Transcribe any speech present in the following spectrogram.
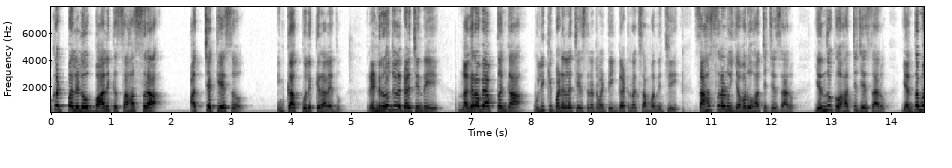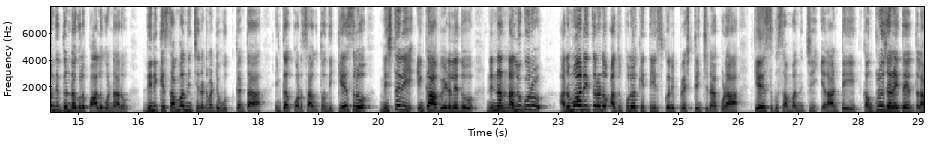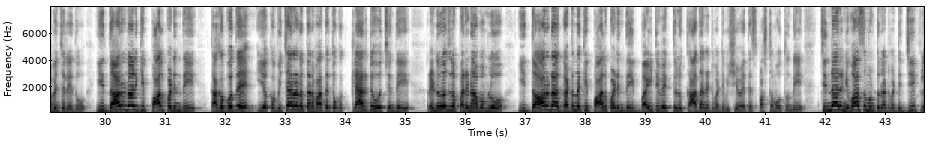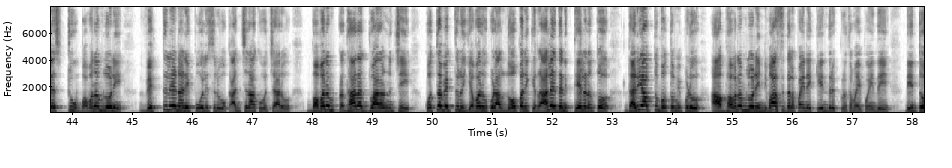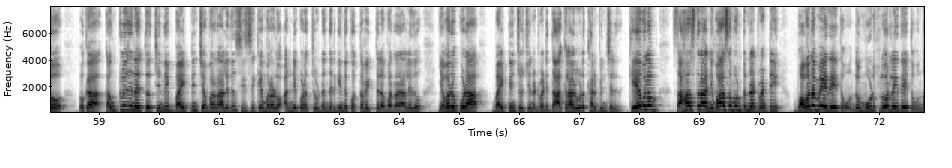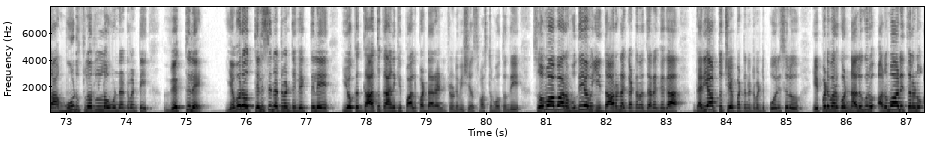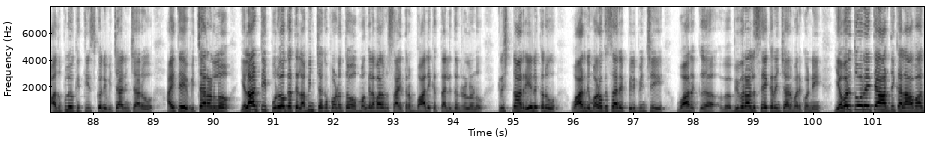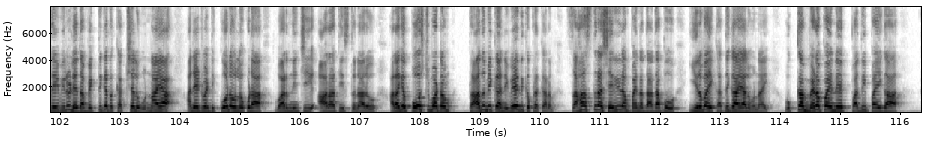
కూకట్పల్లిలో బాలిక సహస్ర హత్య కేసు ఇంకా కొలిక్కి రాలేదు. రెండు రోజులు గడిచింది. నగర వ్యాప్తంగా ఉలిక్కి పడేలా చేసినటువంటి ఘటనకు సంబంధించి సహస్రను ఎవరు హత్య చేశారు? ఎందుకు హత్య చేశారు? ఎంతమంది దుండగులు పాల్గొన్నారు? దీనికి సంబంధించినటువంటి ఉత్కంఠ ఇంకా కొనసాగుతుంది. కేసులో మిస్టరీ ఇంకా వీడలేదు. నిన్న నలుగురు అనుమానితులను అదుపులోకి తీసుకొని ప్రశ్నించినా కూడా కేసుకు సంబంధించి ఎలాంటి కంక్లూజన్ అయితే లభించలేదు. ఈ దారుణానికి పాల్పడింది. కాకపోతే ఈ యొక్క విచారణ తర్వాత అయితే ఒక క్లారిటీ వచ్చింది. రెండు రోజుల పరిణామంలో ఈ దారుణ ఘటనకి పాల్పడింది బయటి వ్యక్తులు కాదనేటువంటి విషయం అయితే స్పష్టమవుతుంది. చిన్నారి నివాసం ఉంటున్నటువంటి జీ ప్లస్ టూ భవనంలోని వ్యక్తులేనని పోలీసులు ఒక అంచనాకు వచ్చారు. భవనం ప్రధాన ద్వారం నుంచి కొత్త వ్యక్తులు ఎవరు కూడా లోపలికి రాలేదని తేలడంతో దర్యాప్తు మొత్తం ఇప్పుడు ఆ భవనంలోని నివాసితులపైనే కేంద్రీకృతమైపోయింది. దీంతో ఒక కంక్లూజన్ అయితే వచ్చింది. బయట నుంచి ఎవరు రాలేదు. సీసీ కెమెరాలో అన్ని కూడా చూడడం జరిగింది. కొత్త వ్యక్తులు ఎవరు రాలేదు. ఎవరు కూడా బయట నుంచి వచ్చినటువంటి దాఖలాలు కూడా కనిపించలేదు. కేవలం సహస్ర నివాసం ఉంటున్నటువంటి భవనం ఏదైతే ఉందో మూడు ఫ్లోర్లు ఏదైతే ఉందో ఆ మూడు ఫ్లోర్లలో ఉన్నటువంటి వ్యక్తులే ఎవరో తెలిసినటువంటి వ్యక్తులే ఈ యొక్క ఘాతుకానికి పాల్పడ్డారనేటువంటి విషయం స్పష్టమవుతుంది. సోమవారం ఉదయం ఈ దారుణ ఘటన జరగగా దర్యాప్తు చేపట్టినటువంటి పోలీసులు ఇప్పటి వరకు నలుగురు అనుమానితులను అదుపులోకి తీసుకొని విచారించారు. అయితే విచారణలో ఎలాంటి పురోగతి లభించకపోవడంతో మంగళవారం సాయంత్రం బాలిక తల్లిదండ్రులను కృష్ణ రేణుకను వారిని మరొకసారి పిలిపించి వారి వివరాలు సేకరించారు మరికొన్ని. ఎవరితోనైతే ఆర్థిక లావాదేవీలు లేదా వ్యక్తిగత కక్షలు ఉన్నాయా అనేటువంటి కోణంలో కూడా వారి నుంచి ఆరా తీస్తున్నారు. అలాగే పోస్ట్ మార్టం ప్రాథమిక నివేదిక ప్రకారం సహస్ర శరీరం పైన దాదాపు ఇరవై కత్తిగాయాలు ఉన్నాయి. ఒక్క మెడపైనే పది పైగా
